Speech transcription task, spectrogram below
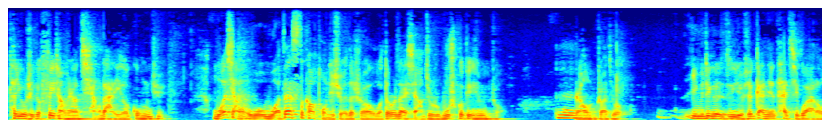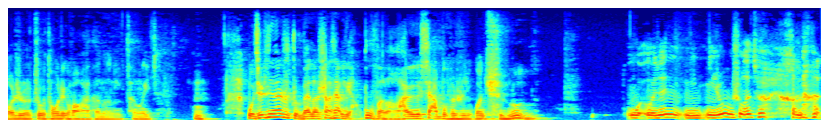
它又是一个非常非常强大的一个工具。我想，我我在思考统计学的时候，我都是在想，就是无数个平行宇宙，嗯然后我们抓阄，因为这个有些概念太奇怪了，我只有只有通过这个方法才能才能理解。嗯，我其实今天是准备了上下两部分了，还有一个下部分是有关群论的。我我觉得你你你这么说就很难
